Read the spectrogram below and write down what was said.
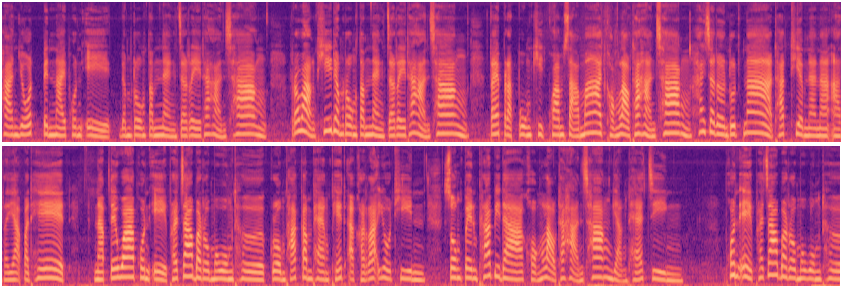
ทานยศเป็นนายพลเอกดำรงตำแหน่งเจรทหารช่าง ระหว่างที่ดำรงตำแหน่งเจรทหารช่าง ได้ปรับปรุงขีดความสามารถของเหล่าทหารช่าง ให้เจริญรุดหน้าทัดเทียมนานาอารยประเทศ นับได้ว่าพลเอกพระเจ้าบรมวงศ์เธอ กรมพักกำแพงเพชรอัครโยธิน ทรงเป็นพระบิดาของเหล่าทหารช่างอย่างแท้จริงพพลเอกพระเจ้าบรมวงศ์เธอ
